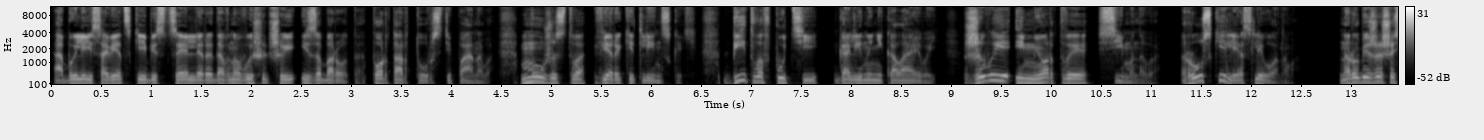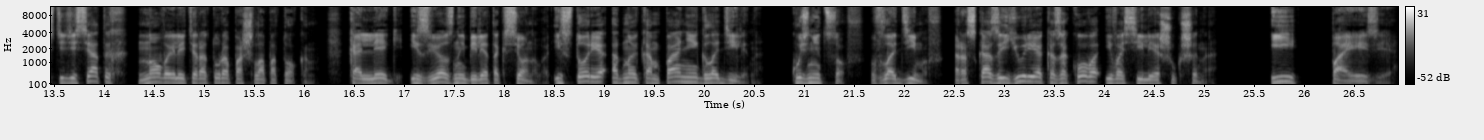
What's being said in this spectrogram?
А были и советские бестселлеры, давно вышедшие из оборота. «Порт-Артур» Степанова, «Мужество» Веры Китлинской, «Битва в пути» Галины Николаевой, «Живые и мертвые» Симонова, «Русский лес» Леонова. На рубеже 60-х новая литература пошла потоком. «Коллеги» и «Звездный билет» Аксенова, история одной компании Гладилина, Кузнецов, Владимов, рассказы Юрия Казакова и Василия Шукшина. И Поэзия.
